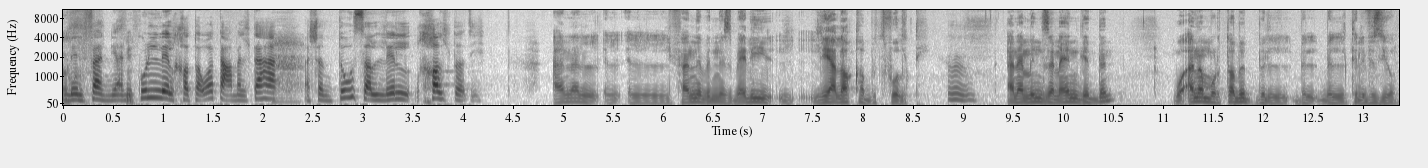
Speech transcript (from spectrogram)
للفن. يعني كل الخطوات عملتها عشان توصل للخلطة دي. أنا ال- ال- الفن بالنسبة لي ليه علاقة بطفولتي. أنا من زمان جدا وأنا مرتبط بال بال بالتلفزيون.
